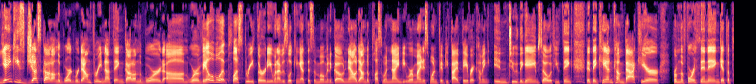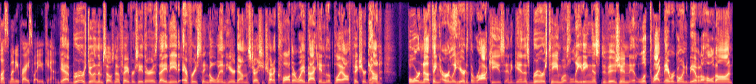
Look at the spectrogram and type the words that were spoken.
Yankees just got on the board. We're down three nothing. Got on the board. Um, we're available at plus three thirty when I was looking at this a moment ago. Now down to plus one ninety. We're a minus one fifty five favorite coming into the game. So if you think that they can come back here from the fourth inning, get the plus money price while you can. Yeah, Brewers doing themselves no favors either, as they need every single win here down the stretch to try to claw their way back into the playoff picture. Down four nothing early here to the Rockies. And again, this Brewers team was leading this division. It looked like they were going to be able to hold on.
